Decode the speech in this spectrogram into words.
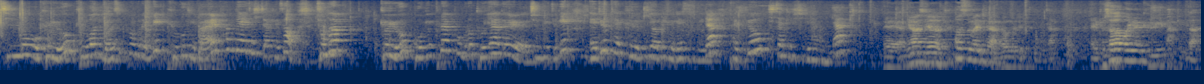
진로 교육, 교원 연수 프로그램 및 교구 개발, 판매에서 시작해서 종합 교육 공유 플랫폼으로 도약을 준비 중인 에듀테크 기업이 되겠습니다. 발표 시작해 주시기 바랍니다. 네, 안녕하세요. 캠퍼스멘트의 안병근 대표입니다. 네, 교사가 보이면 교육이 바뀐다.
